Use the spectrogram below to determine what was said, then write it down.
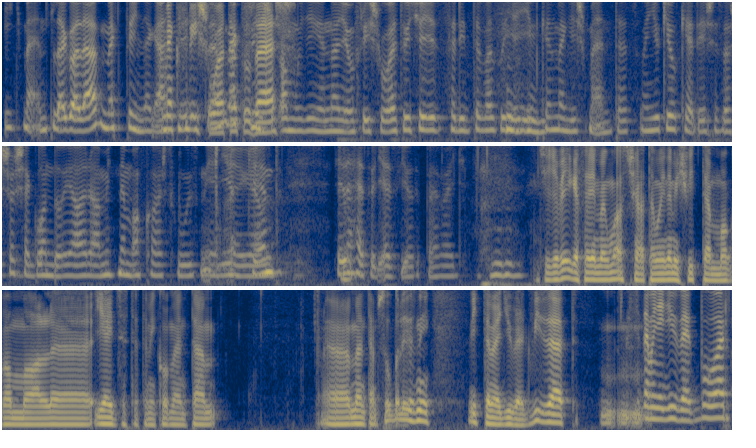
így ment legalább, meg tényleg átnéztem. Meg friss volt meg a tudás. Friss, amúgy igen, nagyon friss volt, úgyhogy szerintem az úgy egyébként meg is mentett. Mondjuk jó kérdés, ez a sose gondolja arra, amit nem akarsz húzni egyébként. Igen. Lehet, hogy ez jött be, vagy... Úgyhogy a vége felé meg azt csináltam, hogy nem is vittem magammal jegyzetet, amikor mentem mentem szóbalizni, vittem egy üveg vizet. Azt hittem, hogy egy üveg bort.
